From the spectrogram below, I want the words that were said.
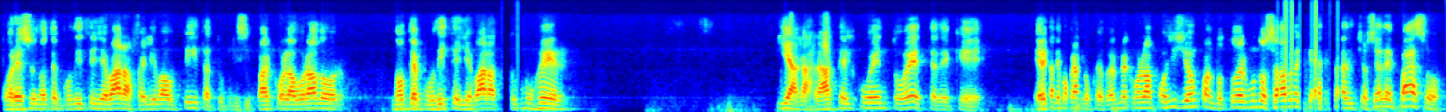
Por eso no te pudiste llevar a Félix Bautista, tu principal colaborador. No te pudiste llevar a tu mujer. Y agarraste el cuento este de que eres democrático que duerme con la oposición cuando todo el mundo sabe que hasta dicho sea de paso,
